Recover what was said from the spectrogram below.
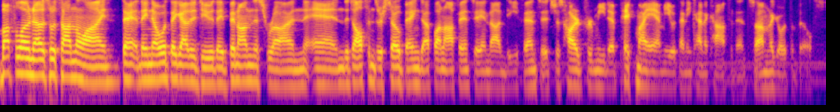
Buffalo knows what's on the line. They, they know what they got to do. They've been on this run, and the Dolphins are so banged up on offense and on defense. It's just hard for me to pick Miami with any kind of confidence. So I'm going to go with the Bills.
